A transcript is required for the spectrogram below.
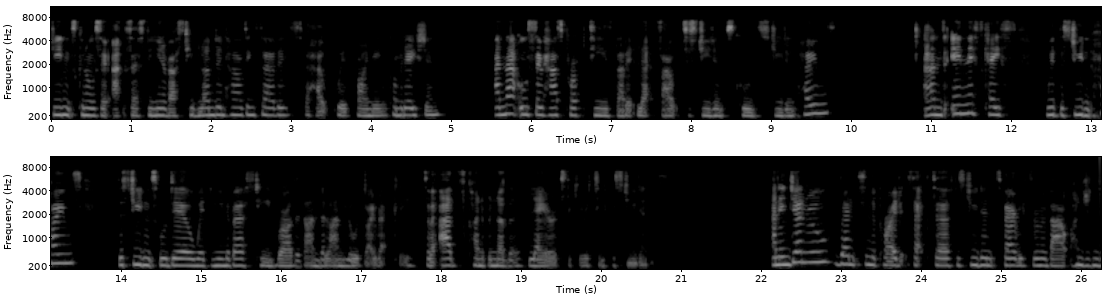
students can also access the University of London Housing Service for help with finding accommodation and that also has properties that it lets out to students called student homes. And in this case, with the student homes, the students will deal with the university rather than the landlord directly. So it adds kind of another layer of security for students. And in general, rents in the private sector for students vary from about £120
